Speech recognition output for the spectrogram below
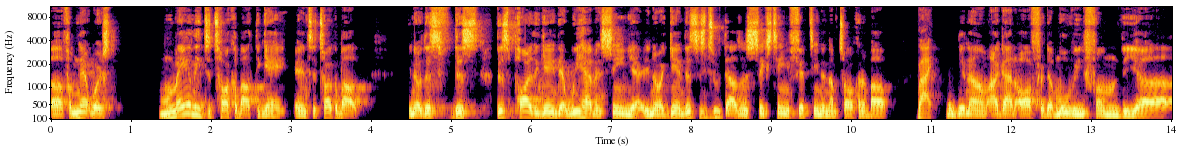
uh, from networks mainly to talk about the game and to talk about you know this this this part of the game that we haven't seen yet. You know, again, this is mm-hmm. 2016, 15 that I'm talking about. Right. And then um, I got offered a movie from the uh,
